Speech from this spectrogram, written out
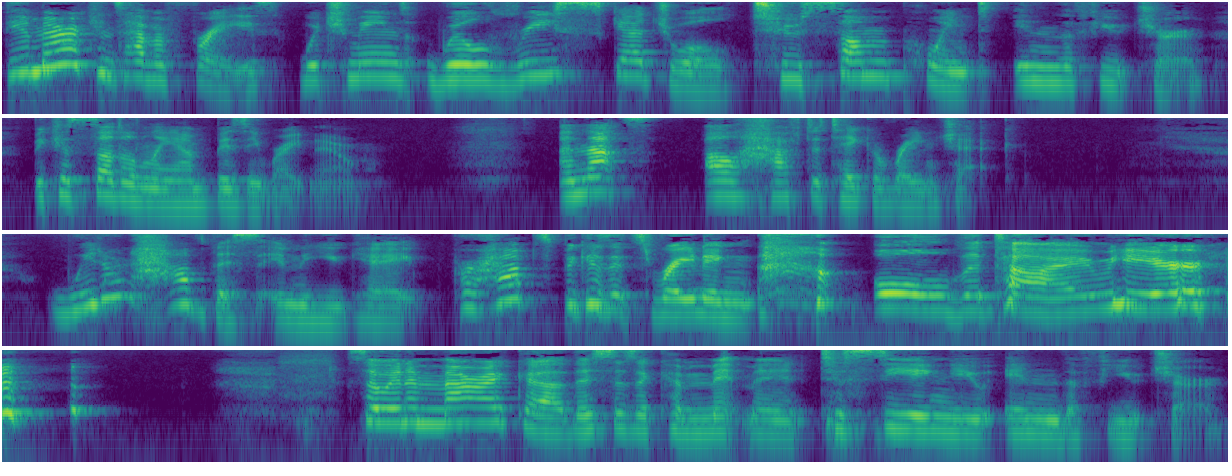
The Americans have a phrase which means we'll reschedule to some point in the future because suddenly I'm busy right now. And that's, I'll have to take a rain check. We don't have this in the UK, perhaps because it's raining all the time here. So in America, this is a commitment to seeing you in the future.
